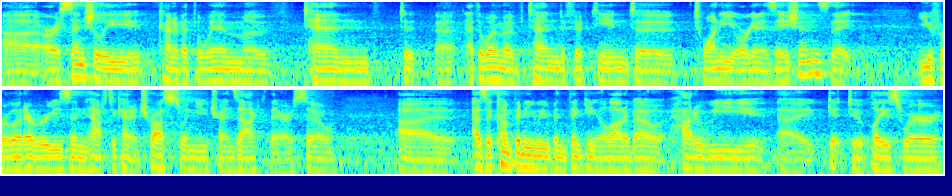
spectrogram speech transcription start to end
uh, are essentially kind of at the whim of 10, to, uh, at the whim of 10 to 15 to 20 organizations that you, for whatever reason, have to kind of trust when you transact there. So uh, as a company, we've been thinking a lot about how do we uh, get to a place where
